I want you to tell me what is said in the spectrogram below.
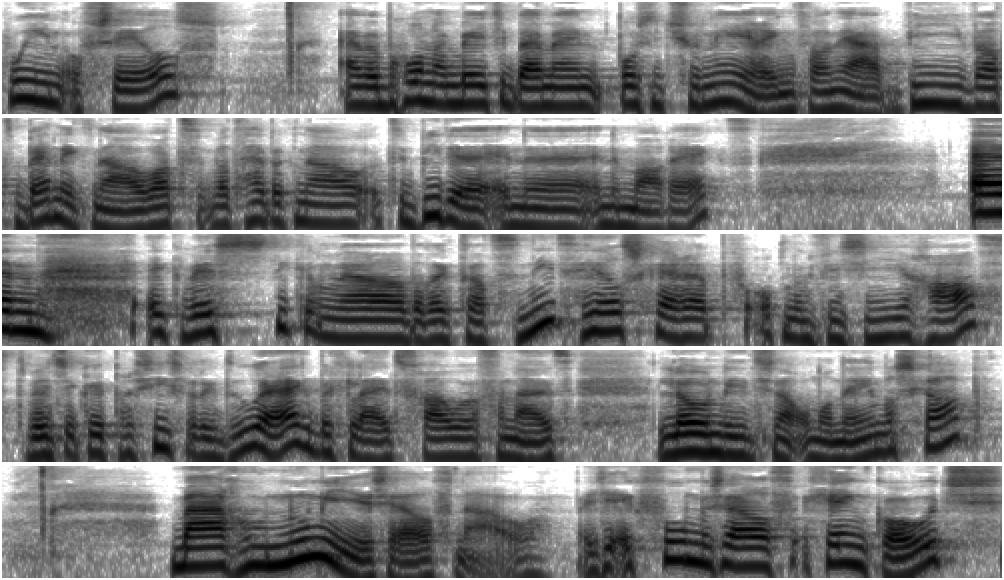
Queen of Sales. En we begonnen een beetje bij mijn positionering van ja, wie, wat ben ik nou? Wat, wat heb ik nou te bieden in de, in de markt? En ik wist stiekem wel dat ik dat niet heel scherp op mijn vizier had. Tenminste, ik weet precies wat ik doe. Hè? Ik begeleid vrouwen vanuit loondienst naar ondernemerschap. Maar hoe noem je jezelf nou? Weet je, ik voel mezelf geen coach.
